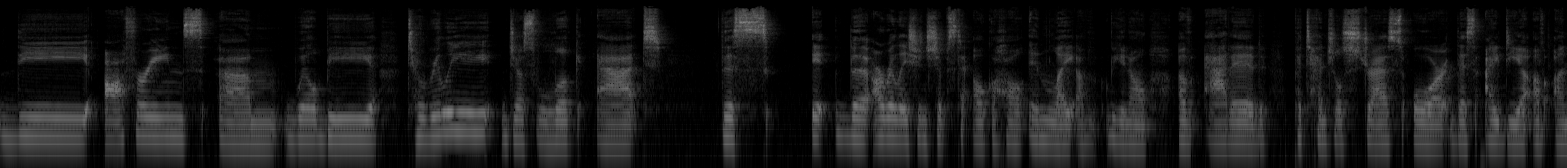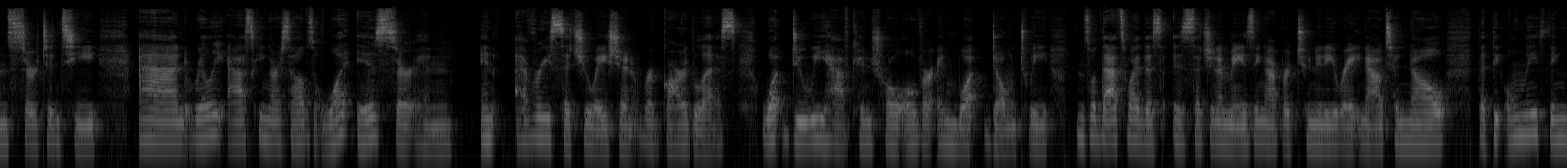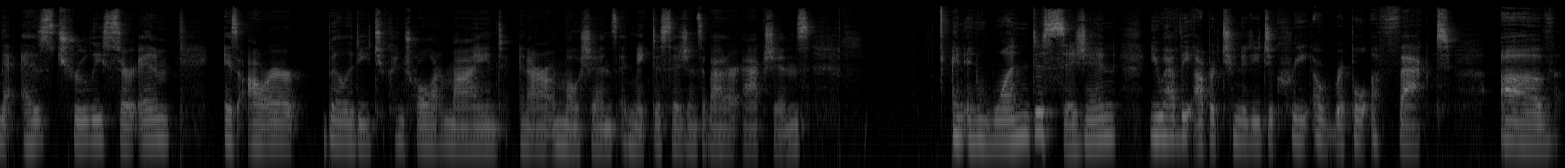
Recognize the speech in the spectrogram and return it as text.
the offerings um, will be to really just look at this it, the our relationships to alcohol in light of you know of added potential stress or this idea of uncertainty and really asking ourselves what is certain in every situation, regardless. What do we have control over and what don't we? And so that's why this is such an amazing opportunity right now to know that the only thing that is truly certain is our ability to control our mind and our emotions and make decisions about our actions. And in one decision, you have the opportunity to create a ripple effect of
